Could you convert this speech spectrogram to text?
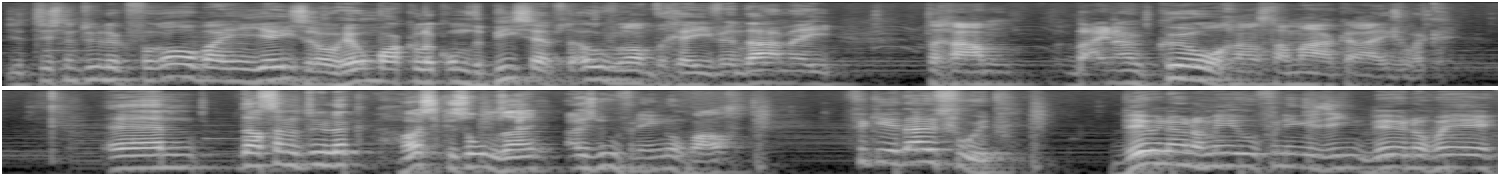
Het is natuurlijk vooral bij een Jezro heel makkelijk om de biceps de overhand te geven. En daarmee te gaan, bijna een curl gaan staan maken eigenlijk. Um, dat zou natuurlijk hartstikke zonde zijn als je de oefening nogmaals verkeerd uitvoert. Wil je nou nog meer oefeningen zien? Wil je nog meer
